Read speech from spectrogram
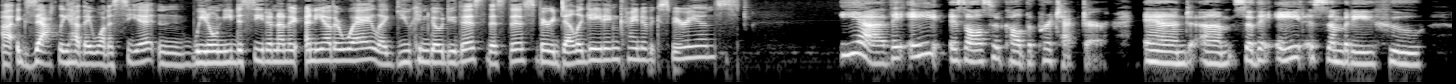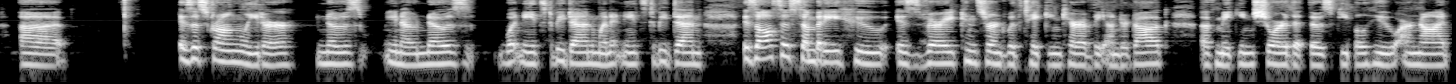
uh, exactly how they want to see it, and we don't need to see it another any other way. Like you can go do this, this, this. Very delegating kind of experience. Yeah, the eight is also called the protector, and um, so the eight is somebody who uh, is a strong leader knows, you know, knows what needs to be done when it needs to be done is also somebody who is very concerned with taking care of the underdog of making sure that those people who are not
